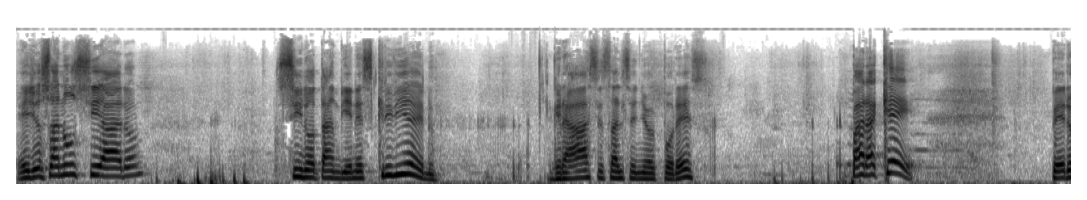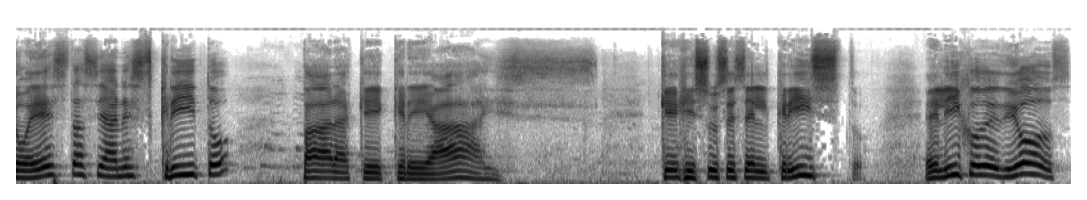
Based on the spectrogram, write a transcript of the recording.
ellos anunciaron, sino también escribieron. Gracias al Señor por eso. ¿Para qué? pero estas se han escrito para que creáis que Jesús es el Cristo, el Hijo de Dios,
